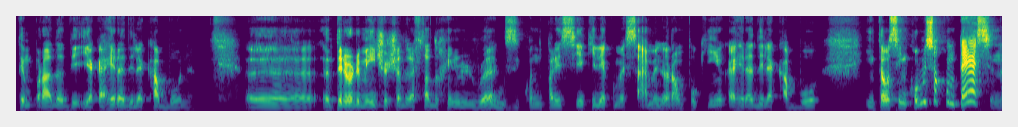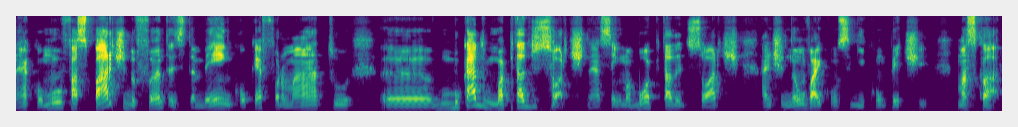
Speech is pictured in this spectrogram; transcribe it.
temporada de, e a carreira dele acabou, né? Uh, anteriormente eu tinha draftado Henry Ruggs, e quando parecia que ele ia começar a melhorar um pouquinho, a carreira dele acabou. Então, assim, como isso acontece, né? Como faz parte do fantasy também, qualquer formato. Uh, um bocado, uma pitada de sorte, né? Sem uma boa pitada de sorte, a gente não vai conseguir competir. Mas, claro,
